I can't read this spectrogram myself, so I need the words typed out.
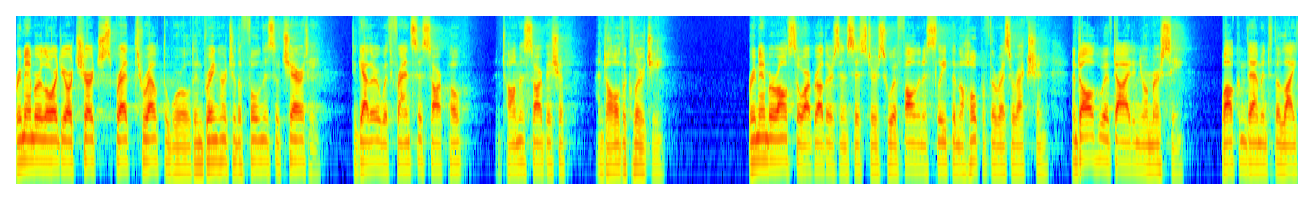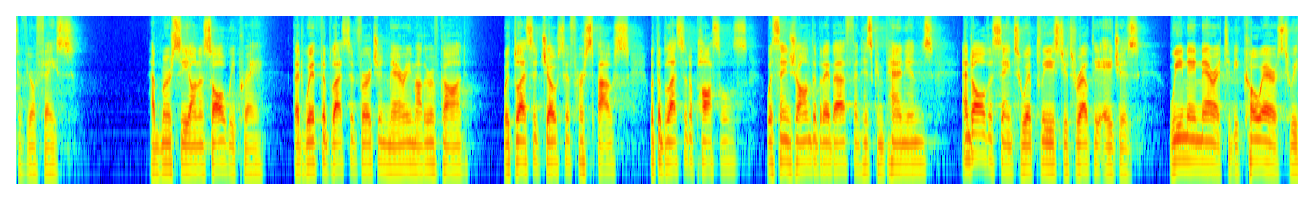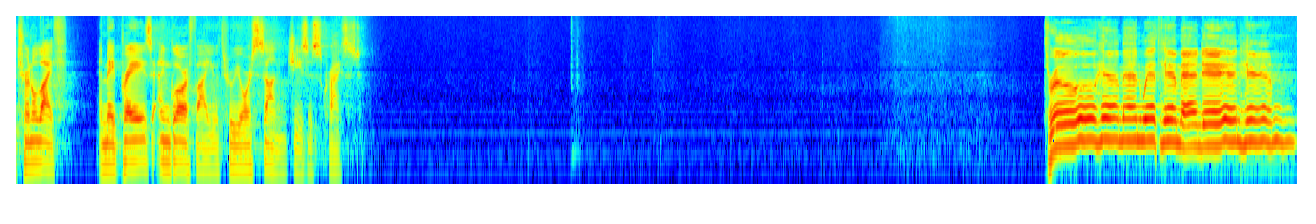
Remember, Lord, your church spread throughout the world and bring her to the fullness of charity, together with Francis our Pope, and Thomas our Bishop, and all the clergy. Remember also our brothers and sisters who have fallen asleep in the hope of the resurrection, and all who have died in your mercy. Welcome them into the light of your face. Have mercy on us all, we pray, that with the Blessed Virgin Mary, Mother of God, with blessed Joseph, her spouse, with the blessed apostles, with Saint Jean de Brébeuf and his companions, and all the saints who have pleased you throughout the ages, we may merit to be co heirs to eternal life and may praise and glorify you through your Son, Jesus Christ. Through him and with him and in him,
